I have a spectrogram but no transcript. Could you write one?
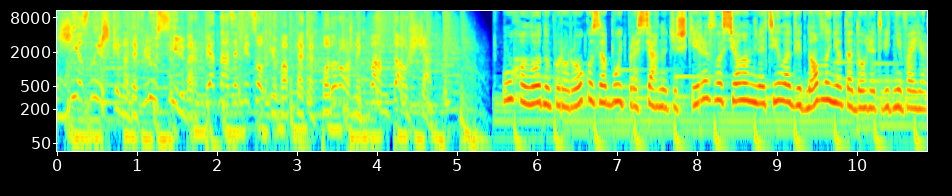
Є знижки на Дефлю Сільвер 15% в аптеках подорожник, БАМ та Ощад. У холодну пору року забудь про стягнуті шкіри з лосьоном для тіла відновлення та догляд від нівея.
